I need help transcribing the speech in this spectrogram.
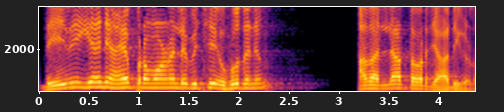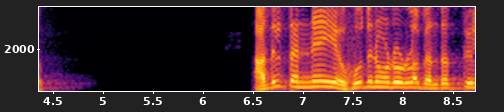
ദൈവിക ന്യായപ്രമാണം ലഭിച്ച യഹൂദനും അതല്ലാത്തവർ ജാതികളും. അതിൽ തന്നെ യഹൂദിനോടുള്ള ബന്ധത്തിൽ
